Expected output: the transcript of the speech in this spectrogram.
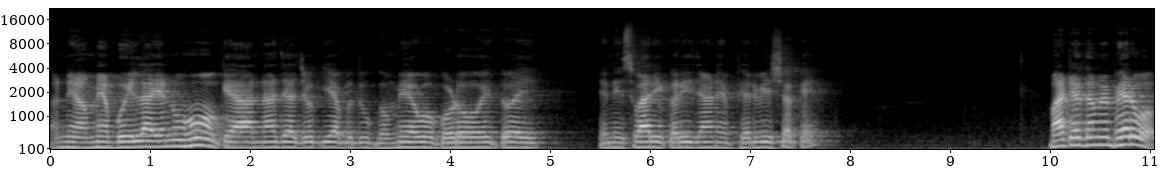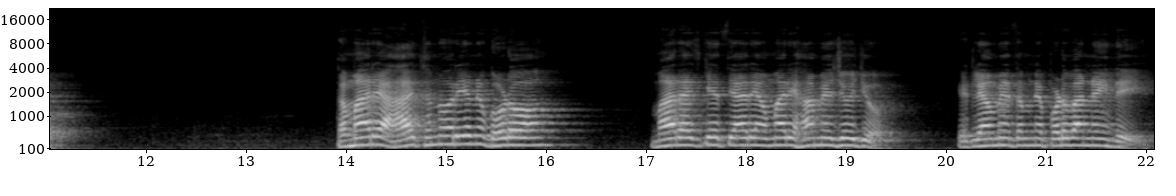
અને અમે બોલ્યા એનું શું કે આ નાજા જોગ્યા બધું ગમે એવો ઘોડો હોય તોય એની સ્વારી કરી જાણે ફેરવી શકે. માટે તમે ફેરવો. તમારે હાથ નો રે ને ઘોડો. મહારાજ કે, ત્યારે અમારી સામે જોજો, એટલે અમે તમને પડવા નહીં દઈ.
